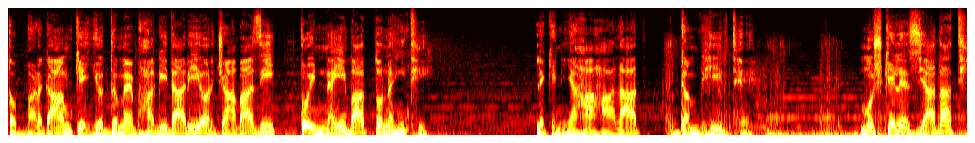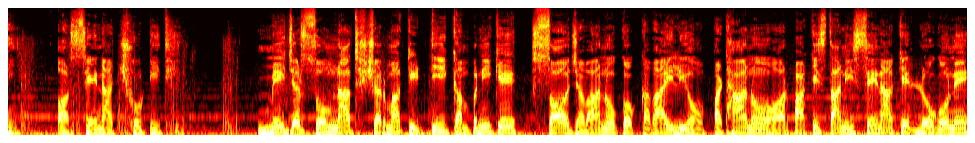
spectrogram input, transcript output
तो बड़गाम के युद्ध में भागीदारी और जाबाजी कोई नई बात तो नहीं थी। लेकिन यहाँ हालात गंभीर थे। मुश्किलें ज़्यादा थीं और सेना छोटी थी। मेजर सोमनाथ शर्मा की डी कंपनी के सौ जवानों को कबाइलियों, पठानों और पाकिस्तानी सेना के लोगों ने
